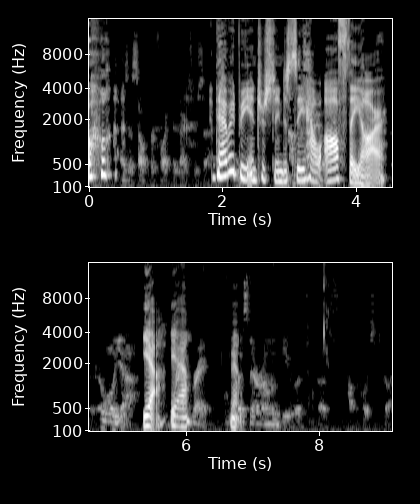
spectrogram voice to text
oh, as a self-reflective exercise. That would be interesting to Not see how off they are. Well, yeah. Yeah, yeah. Right. right. Yeah. What's their own view of, of how the course is going?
